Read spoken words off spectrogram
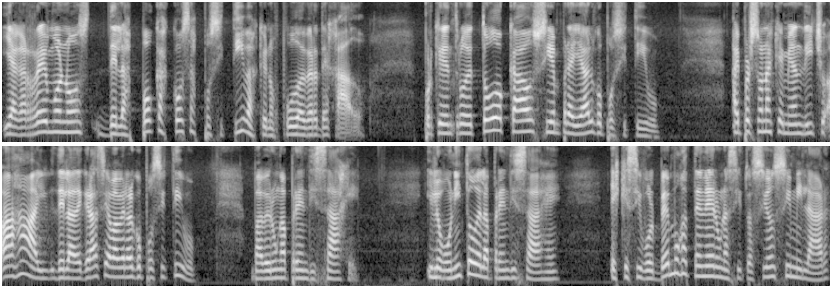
y agarrémonos de las pocas cosas positivas que nos pudo haber dejado. Porque dentro de todo caos siempre hay algo positivo. Hay personas que me han dicho, ajá, de la desgracia va a haber algo positivo. Va a haber un aprendizaje. Y lo bonito del aprendizaje es que si volvemos a tener una situación similar,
